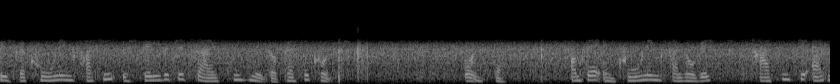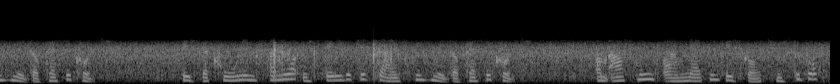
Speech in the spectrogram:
Vester kuling fra sydøst 11 til 16 meter per sekund. Onsdag. Om dagen kuling fra nordvest 13 til 18 meter per sekund. Vester kuling fra nordøst 11 til 16 meter per sekund. Om aftenen og om natten visker tyske bugt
